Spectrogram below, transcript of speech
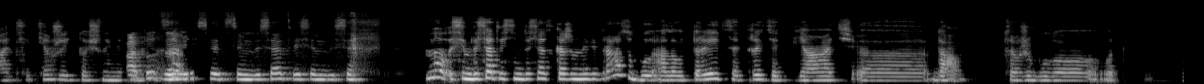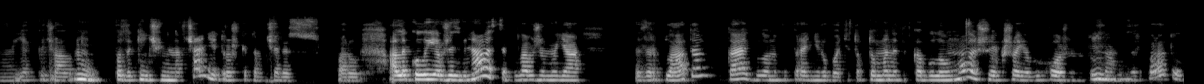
20, я вже й точно не А тут за місяць 70-80. Ну, 70-80, скажімо, не відразу були, але от 30-35, е, да, це вже було, от, як почала, ну, по закінченню навчання і трошки там через пару. Але коли я вже звільнялася, це була вже моя зарплата, така, як була на попередній роботі. Тобто в мене така була умова, що якщо я виходжу на ту саму зарплату,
